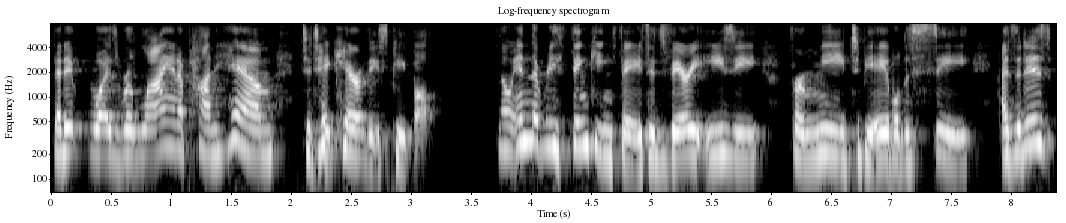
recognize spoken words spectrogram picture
that it was reliant upon him to take care of these people. Now, in the rethinking phase, it's very easy for me to be able to see, as it is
